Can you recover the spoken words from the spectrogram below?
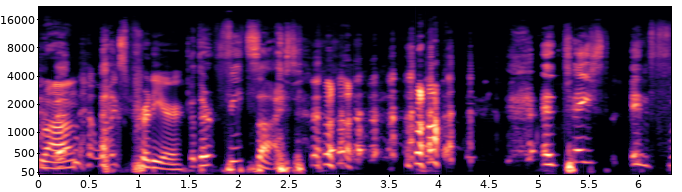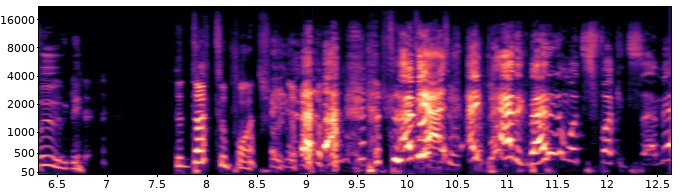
Wrong. That one looks prettier. They're feet size and taste in food. Deduct two points from you. I mean, I, I panicked, man. I didn't know what to fucking say, man.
